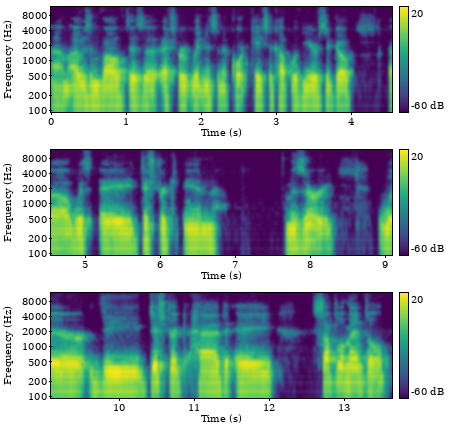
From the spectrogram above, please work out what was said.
Um, I was involved as an expert witness in a court case a couple of years ago uh, with a district in Missouri where the district had a supplemental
